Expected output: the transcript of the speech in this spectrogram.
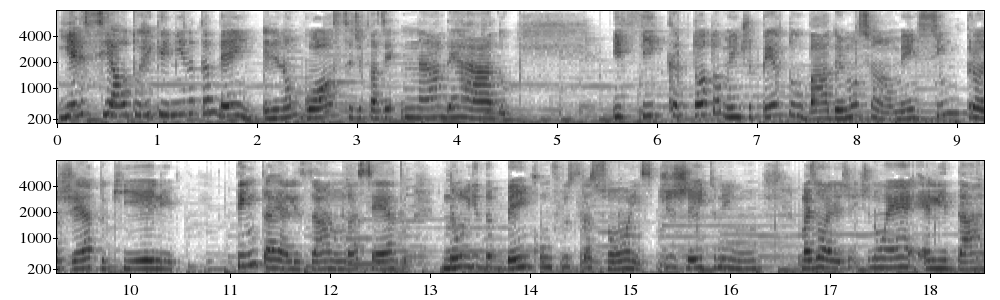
e ele se auto-recrimina também. Ele não gosta de fazer nada errado. E fica totalmente perturbado emocionalmente se um projeto que ele tenta realizar, não dá certo, não lida bem com frustrações, de jeito nenhum. Mas olha, gente, não é, é lidar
